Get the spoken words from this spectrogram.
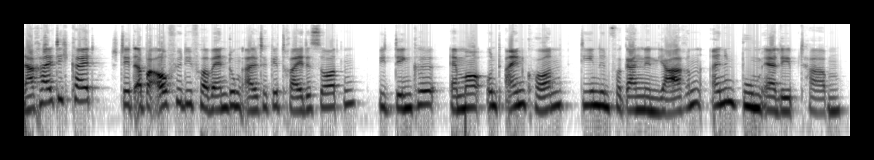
Nachhaltigkeit steht aber auch für die Verwendung alter Getreidesorten wie Dinkel, Emmer und Einkorn, die in den vergangenen Jahren einen Boom erlebt haben.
